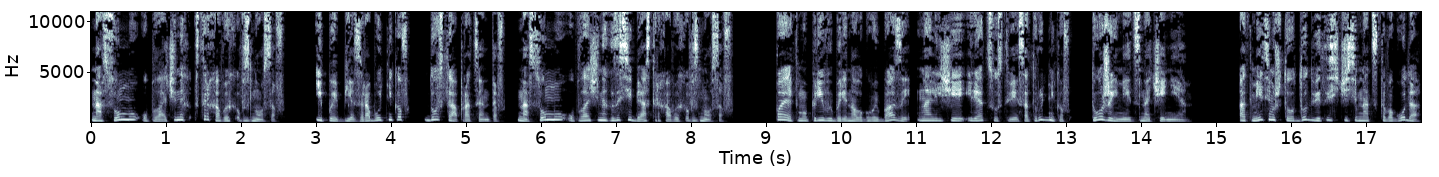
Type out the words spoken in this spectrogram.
на сумму уплаченных страховых взносов. ИП без работников до 100% на сумму уплаченных за себя страховых взносов. Поэтому при выборе налоговой базы наличие или отсутствие сотрудников тоже имеет значение. Отметим, что до 2017 года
